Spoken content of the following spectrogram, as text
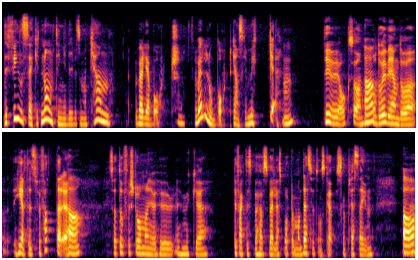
det finns säkert någonting i livet som man kan välja bort. Mm. Jag väljer nog bort ganska mycket. Mm. Det gör jag också. Ja. Och då är vi ändå heltidsförfattare. Ja. Så att då förstår man ju hur, hur mycket det faktiskt behövs väljas bort om man dessutom ska, ska pressa in ja.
